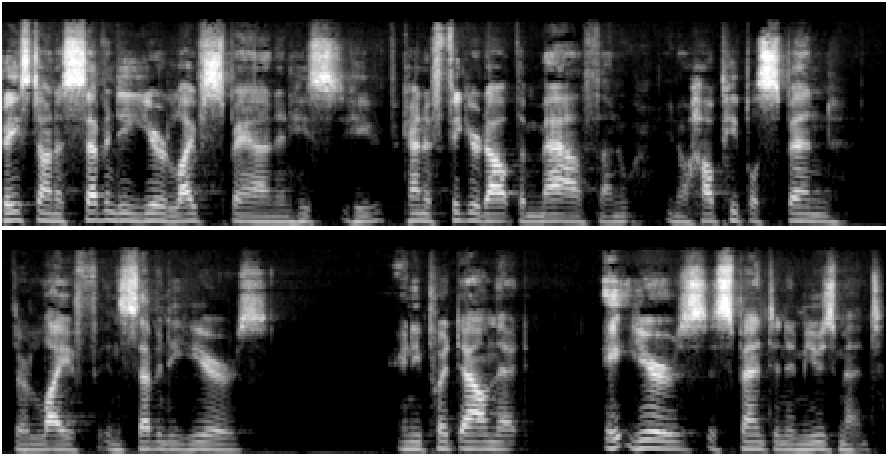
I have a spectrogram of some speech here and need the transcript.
based on a 70 year lifespan, and he's, he kind of figured out the math on you know, how people spend their life in 70 years. And he put down that eight years is spent in amusement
